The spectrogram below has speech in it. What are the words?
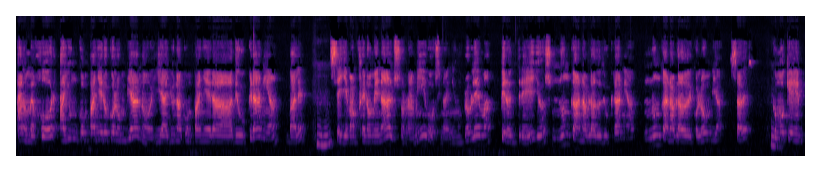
a lo mejor hay un compañero colombiano y hay una compañera de Ucrania, ¿vale? Se llevan fenomenal, son amigos y no hay ningún problema, pero entre ellos nunca han hablado de Ucrania, nunca han hablado de Colombia, ¿sabes? Como que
